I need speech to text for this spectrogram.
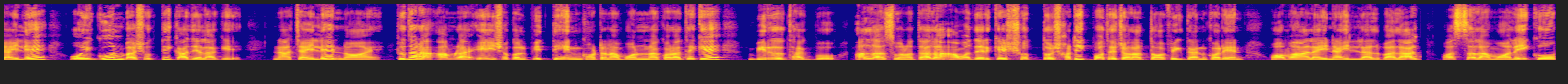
চাইলে ওই গুণ বা শক্তি কাজে লাগে, না চাইলে নয়। সুতরাং আমরা এই সকল ভিত্তিহীন ঘটনা বর্ণনা করা থেকে বিরত থাকব। আল্লাহ সুবাহতালা আমাদেরকে সত্য, সঠিক পথে চলার তফিক দান করেন। ওমা আলাইনা ইল্লাল বালাক আসসালামু আলাইকুম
